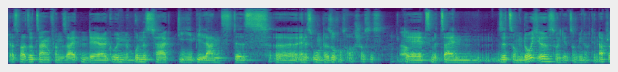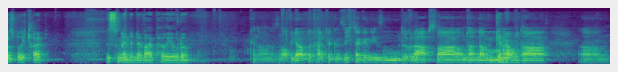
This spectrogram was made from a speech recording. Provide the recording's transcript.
Das war sozusagen von Seiten der Grünen im Bundestag die Bilanz des äh, NSU-Untersuchungsausschusses, Ja. der jetzt mit seinen Sitzungen durch ist und jetzt irgendwie noch den Abschlussbericht schreibt bis zum Ende der Wahlperiode. Genau, das sind auch wieder bekannte Gesichter gewesen. De Glabs war unter anderem Genau. auch da. Ähm,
